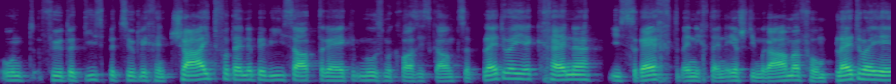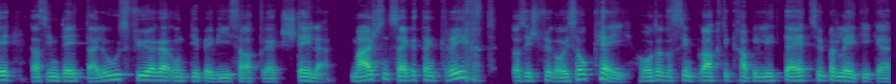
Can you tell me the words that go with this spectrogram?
und für den diesbezüglichen Entscheid von diesen Beweisanträgen muss man quasi das ganze Plädoyer kennen. Ist Recht, wenn ich dann erst im Rahmen vom Plädoyer das im Detail ausführe und die Beweisanträge stelle. Meistens sagen dann Gericht, das ist für uns okay, oder? Das sind Praktikabilitätsüberlegungen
